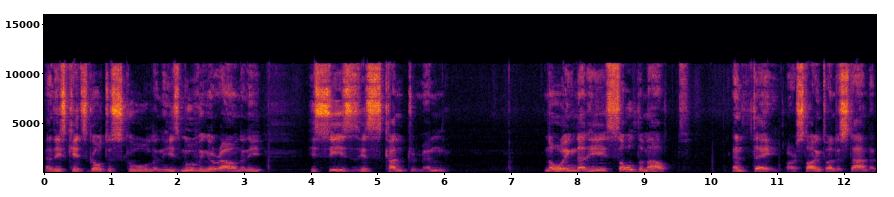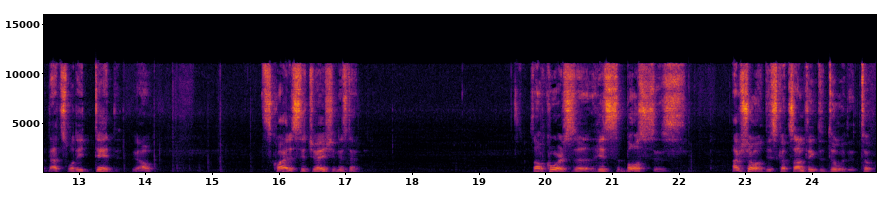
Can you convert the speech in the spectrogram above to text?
and these kids go to school and he's moving around and he he sees his countrymen knowing that he sold them out. And they are starting to understand that that's what he did you know. It's quite a situation isn't it? So of course uh, his bosses i'm sure this got something to do with it too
